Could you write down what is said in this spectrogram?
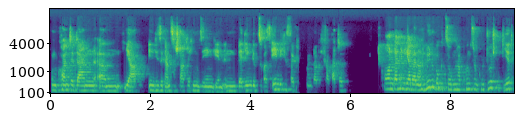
und konnte dann ja in diese ganzen staatlichen Museen gehen. In Berlin gibt es sowas ähnliches, da kriegt man, glaube ich, Rabatte und dann bin ich aber nach Lüneburg gezogen, habe Kunst und Kultur studiert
